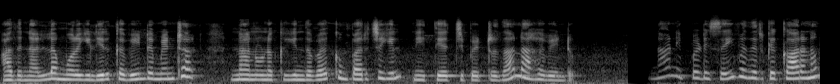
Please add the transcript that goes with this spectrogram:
அது நல்ல முறையில் இருக்க வேண்டுமென்றால் நான் உனக்கு இந்த வைக்கும் பரீட்சையில் நீ தேர்ச்சி பெற்றுதான் ஆக வேண்டும். நான் இப்படி செய்வதற்கு காரணம்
